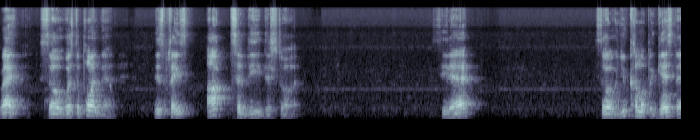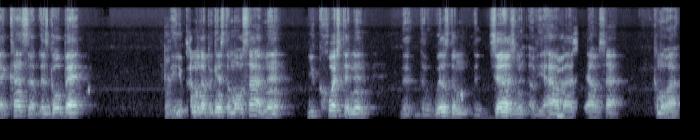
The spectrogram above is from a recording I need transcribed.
Right. So what's the point there? This place ought to be destroyed. See that? So you come up against that concept. Let's go back. You coming up against the Most High, man. You questioning the, the wisdom, the judgment of your Yahweh Yahweh Come on.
